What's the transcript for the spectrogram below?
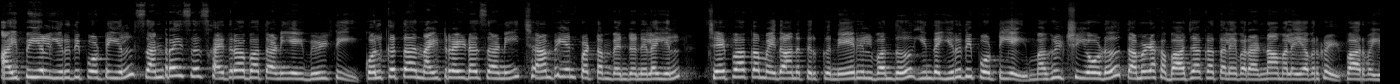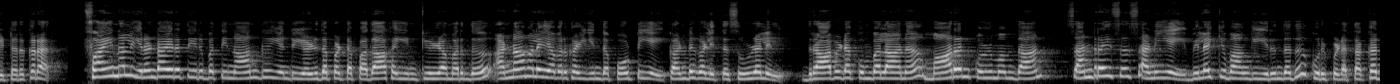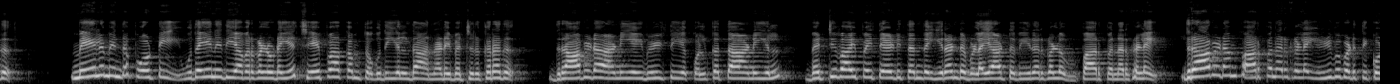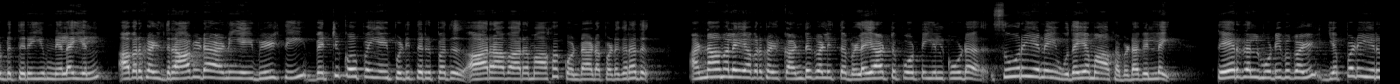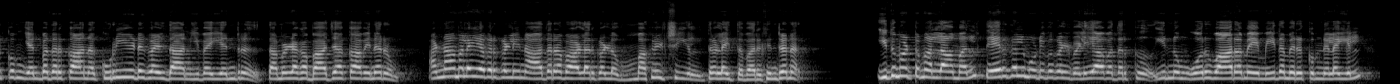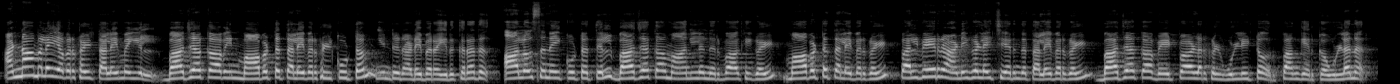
ஐபிஎல் இறுதிப் போட்டியில் சன்ரைசர்ஸ் ஹைதராபாத் அணியை வீழ்த்தி கொல்கத்தா நைட் ரைடர்ஸ் அணி சாம்பியன் பட்டம் வென்ற நிலையில் சேப்பாக்கம் மைதானத்திற்கு நேரில் வந்து இந்த இறுதிப் போட்டியை மகிழ்ச்சியோடு தமிழக பாஜக தலைவர் அண்ணாமலை அவர்கள் பார்வையிட்டிருக்கிறார். ஃபைனல் இரண்டாயிரத்தி இருபத்தி நான்கு என்று எழுதப்பட்ட பதாகையின் கீழமர்ந்து அண்ணாமலை அவர்கள் இந்த போட்டியை கண்டுகளித்த சூழலில் திராவிட கும்பலான மாறன் குழுமம்தான் சன்ரைசர்ஸ் அணியை விலைக்கு வாங்கி இருந்தது குறிப்பிடத்தக்கது. மேலும் இந்த போட்டி உதயநிதி அவர்களுடைய சேப்பாக்கம் தொகுதியில்தான் நடைபெற்றிருக்கிறது. திராவிட அணியை வீழ்த்திய கொல்கத்தா அணியில் வெற்றி வாய்ப்பை தேடித்தந்த இரண்டு விளையாட்டு வீரர்களும் பார்ப்பனர்களே. திராவிடம் பார்ப்பனர்களை இழிவுபடுத்திக் கொண்டு திரியும் நிலையில் அவர்கள் திராவிட அணியை வீழ்த்தி வெற்றி கோப்பையை பிடித்திருப்பது ஆறாவாரமாக கொண்டாடப்படுகிறது. அண்ணாமலை அவர்கள் கண்டுகளித்த விளையாட்டுப் போட்டியில் கூட சூரியனை உதயமாக விடவில்லை. தேர்தல் முடிவுகள் எப்படி இருக்கும் என்பதற்கான குறியீடுகள் தான் இவை என்று தமிழக பாஜகவினரும் அண்ணாமலை அவர்களின் ஆதரவாளர்களும் மகிழ்ச்சியில் திளைத்து வருகின்றனர். இது மட்டுமல்லாமல் தேர்தல் முடிவுகள் வெளியாவதற்கு இன்னும் ஒரு வாரமே மீதமிருக்கும் நிலையில் அண்ணாமலை அவர்கள் தலைமையில் பாஜகவின் மாவட்ட தலைவர்கள் கூட்டம் இன்று நடைபெற இருக்கிறது. ஆலோசனை கூட்டத்தில் பாஜக மாநில நிர்வாகிகள் மாவட்ட தலைவர்கள் பல்வேறு அணிகளைச் சேர்ந்த தலைவர்கள் பாஜக வேட்பாளர்கள் உள்ளிட்டோர் பங்கேற்க உள்ளனர்.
